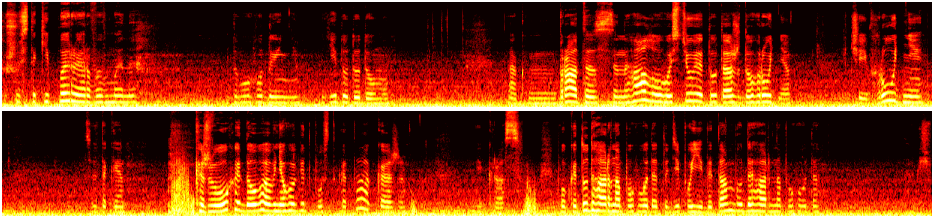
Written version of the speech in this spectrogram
То щось такі перерви в мене двогодинні. Їду додому. Так, брат з Сенегалу гостює тут аж до грудня. Чи в грудні. Це таке. Кажу, ох, і довга в нього відпустка. Так, каже. Якраз. Поки тут гарна погода, тоді поїде, там буде гарна погода. Так що.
